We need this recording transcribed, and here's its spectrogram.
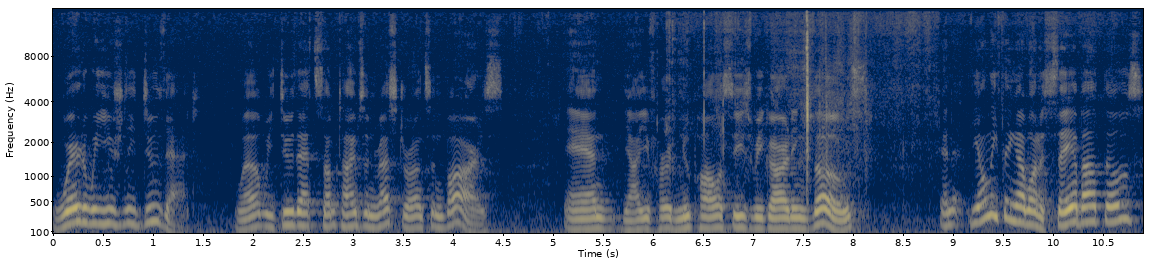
where do we usually do that? Well, we do that sometimes in restaurants and bars. And now you've heard new policies regarding those. And the only thing I want to say about those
